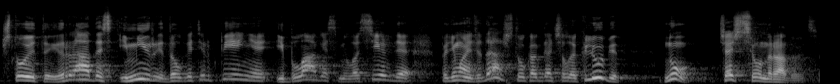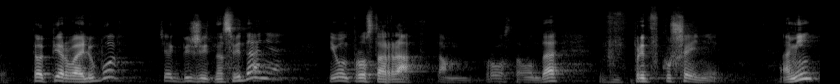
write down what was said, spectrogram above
что это и радость, и мир, и долготерпение, и благость, милосердие. Понимаете, да, что когда человек любит, ну, чаще всего он радуется. Первая любовь, человек бежит на свидание, и он просто рад, там просто он, да, в предвкушении. Аминь?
